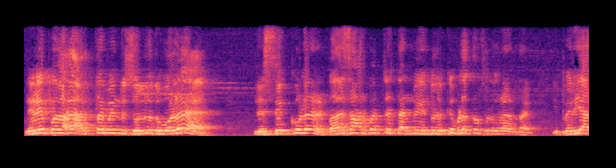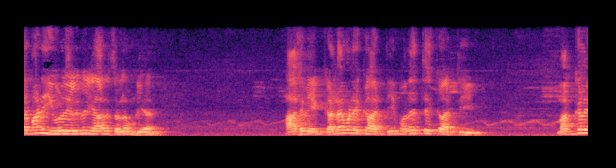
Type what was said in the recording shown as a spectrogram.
நினைப்பதாக அர்த்தம் என்று சொல்வது போல இந்த செக்குலர் மதசார்பற்ற தன்மை என்பதற்கு விளக்கம் சொல்லுகிறார் பெரியார் மாதிரி இவ்வளவு எளிமை யாரும் சொல்ல முடியாது. ஆகவே கடவுளை காட்டி மதத்தை காட்டி மக்களை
